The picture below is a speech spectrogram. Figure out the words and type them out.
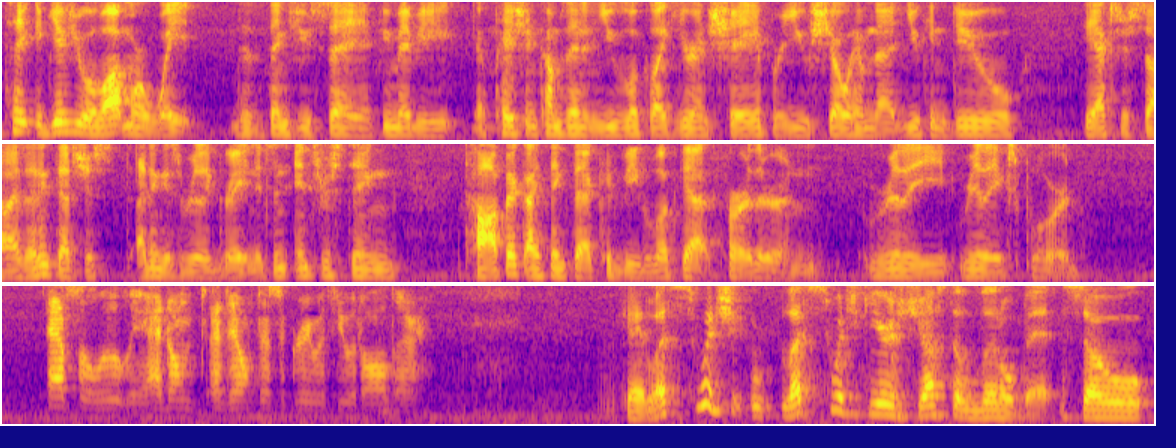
take it gives you a lot more weight to the things you say. If you maybe a patient comes in and you look like you're in shape or you show him that you can do the exercise, I think that's just I think it's really great and it's an interesting topic. I think that could be looked at further and really really explored. Absolutely. I don't I don't disagree with you at all there. Okay, let's switch. Let's switch gears just a little bit. So,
